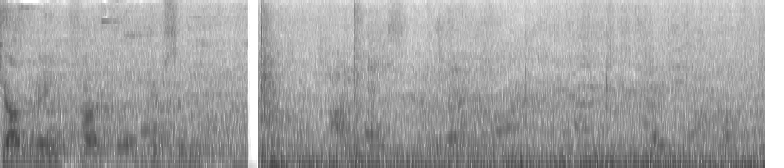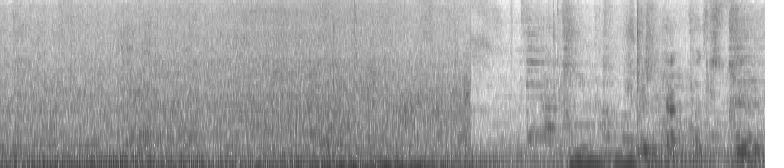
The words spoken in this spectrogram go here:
cam renk farkı var. Hepsi bu. İstiyorum.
